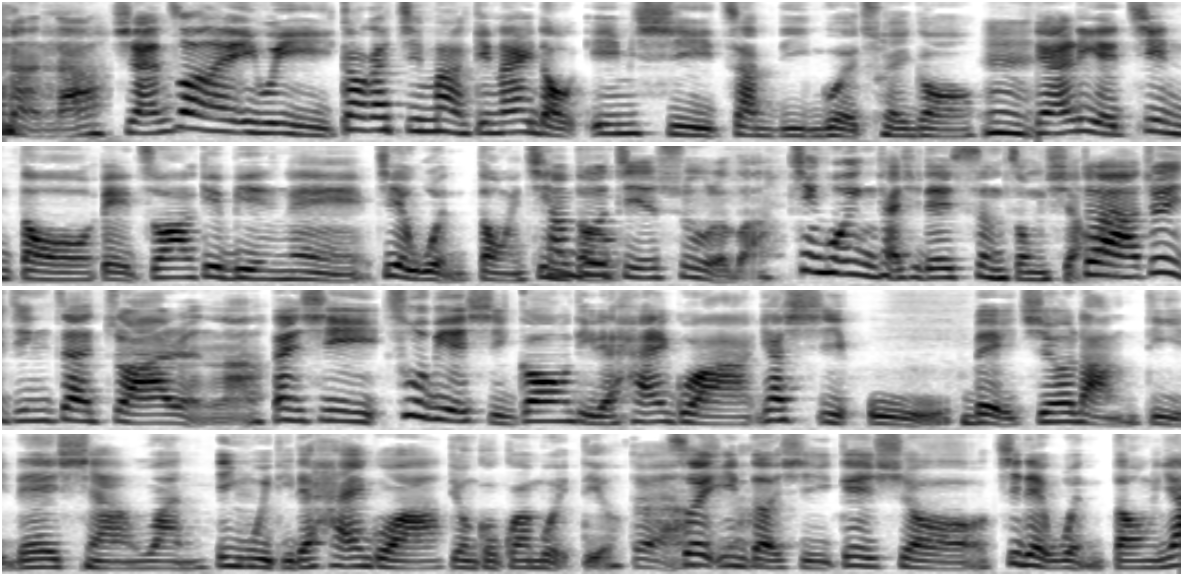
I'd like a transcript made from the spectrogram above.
难的、啊。是安怎呢？因为到到今嘛，今仔录音是十二月初五，嗯，今仔日的进度，白纸革命的这个运动的进度，差不多结束了吧？政府已经开始在算中小，对啊，就已经在抓人啦。但是特别是讲，伫咧海外也是有未少人伫咧声援，因为伫咧海外中国管袂着，对啊，所以因就是继续即个运动，也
